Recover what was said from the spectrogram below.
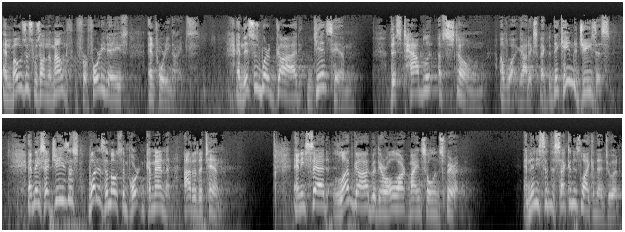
and Moses was on the mountain for 40 days and 40 nights. And this is where God gives him this tablet of stone of what God expected. They came to Jesus and they said, Jesus, what is the most important commandment out of the ten? And he said, Love God with your whole heart, mind, soul, and spirit. And then he said, The second is likened unto it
